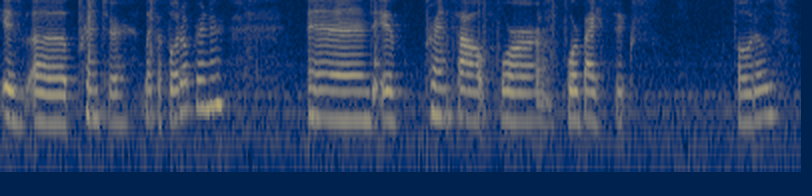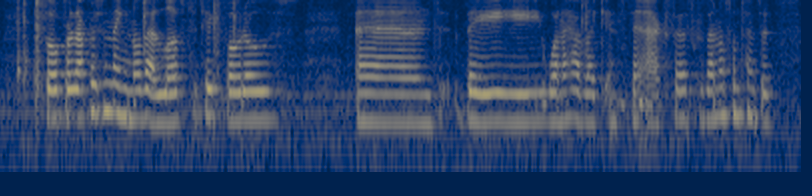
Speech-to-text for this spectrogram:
is a printer like a photo printer and it prints out for four by six photos so for that person that you know that loves to take photos and they want to have like instant access because I know sometimes it's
